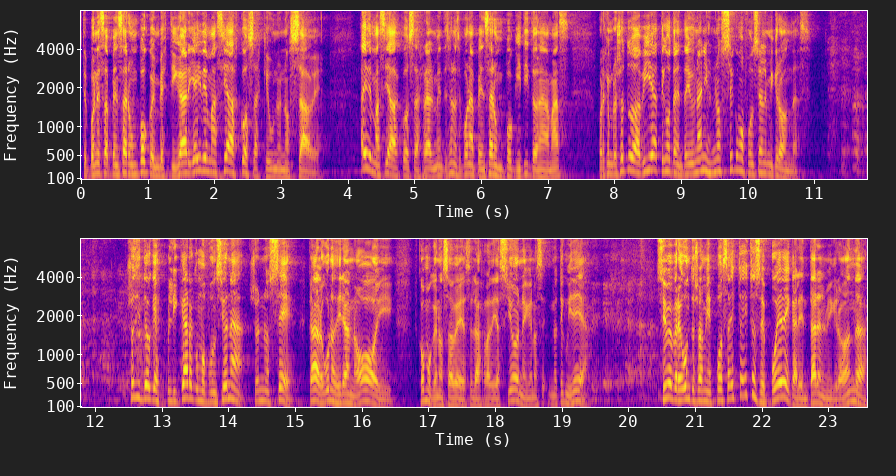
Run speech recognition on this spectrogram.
te pones a pensar un poco, a investigar, y hay demasiadas cosas que uno no sabe. Hay demasiadas cosas realmente, si uno se pone a pensar un poquitito nada más. Por ejemplo, yo todavía tengo 31 años, no sé cómo funciona el microondas. Yo si tengo que explicar cómo funciona, yo no sé. Claro, algunos dirán, hoy, ¿cómo que no sabes? Las radiaciones, que no sé, no tengo idea. Si me pregunto yo a mi esposa, ¿esto, ¿esto se puede calentar en el microondas?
